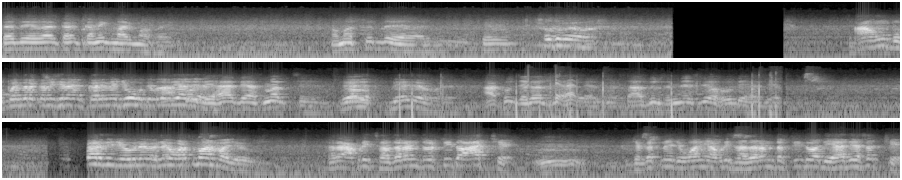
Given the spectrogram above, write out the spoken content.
સદ વ્યવહાર કમિક માર્ગમાં હોય. આમાં શુદ્ધ વ્યવહાર. કેવું? શુદ્ધ વ્યવહાર. હા હું ભૂપેન્દ્ર કરીને જોઉં તે બધા આખો ત્યાં દેહાધ્યાસમાં જ છે. આખું જગત દેહાધ્યાસમાં. સાધુ સંન્યાસીઓ આવું દેહાધ્યાસ ભૂતકાળથી જોયું ને એને વર્તમાનમાં જોયું ત્યારે આપણી સાધારણ દ્રષ્ટિ તો આ જ છે. હમ. જગતને જોવાની આપણી સાધારણ દ્રષ્ટિ તો આ દેહાદ્યાસ જ છે.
